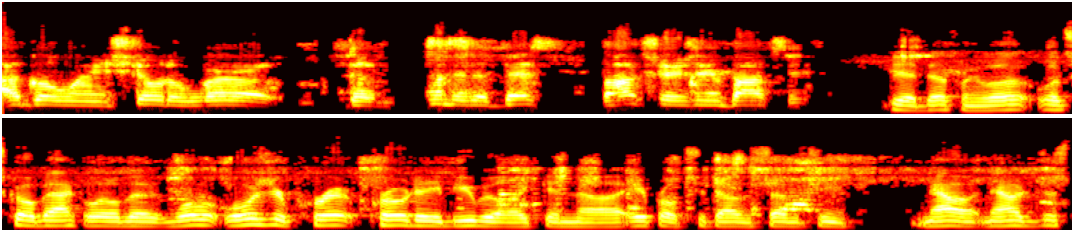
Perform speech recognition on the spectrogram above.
I go and show the world the one of the best boxers in boxing. Yeah, definitely. Let, let's go back a little bit. What, what was your pro, pro debut like in uh, April 2017? Now, now just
